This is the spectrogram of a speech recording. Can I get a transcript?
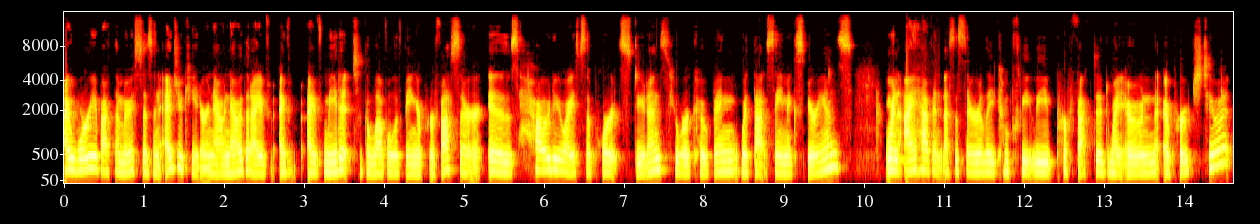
I worry about the most as an educator now, now that I've, I've, I've made it to the level of being a professor, is how do I support students who are coping with that same experience when I haven't necessarily completely perfected my own approach to it?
